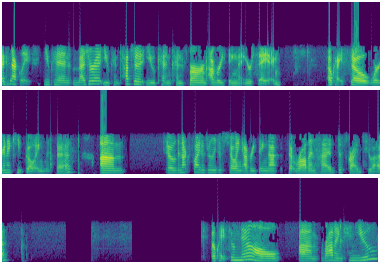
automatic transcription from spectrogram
exactly. You can measure it you can touch it you can confirm everything that you're saying. Okay so we're going to keep going with this. Um, so the next slide is really just showing everything that that robin had described to us. Okay so now um, robin can you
